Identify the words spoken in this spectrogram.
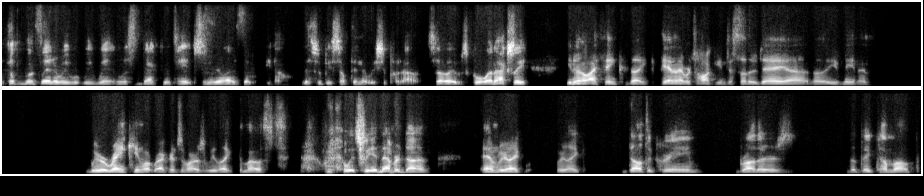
a couple months later we we went and listened back to the tapes and realized that you know this would be something that we should put out. So it was cool. And actually you know i think like dan and i were talking just the other day uh the other evening and we were ranking what records of ours we liked the most which we had never done and we were like we were like delta cream Brothers, The Big Come Up,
